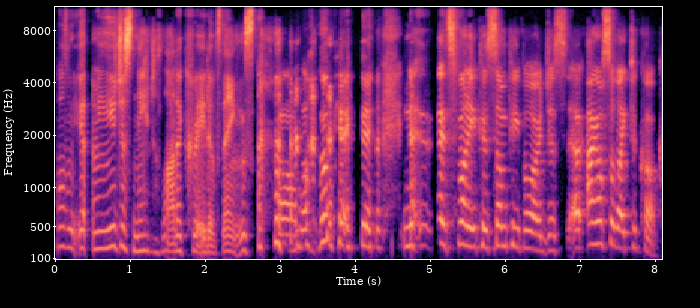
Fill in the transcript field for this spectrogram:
Well, I mean, you just named a lot of creative things. oh, okay. it's funny because some people are just. Uh, I also like to cook.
